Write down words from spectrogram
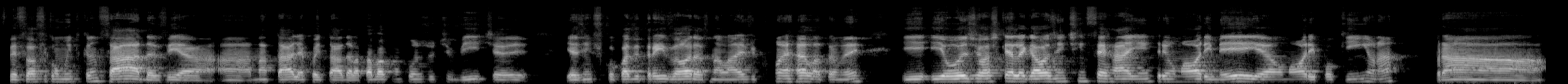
as pessoas ficam muito cansadas e a, a Natália, coitada, ela estava com conjuntivite e, e a gente ficou quase três horas na live com ela também. E, e, hoje eu acho que é legal a gente encerrar aí entre uma hora e meia, uma hora e pouquinho, né? Para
